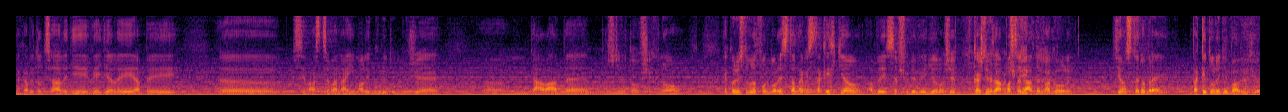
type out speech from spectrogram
tak aby to třeba lidi věděli, aby uh, si vás třeba najímali kvůli tomu, že um, dáváte prostě do toho všechno. Jako když jste byl fotbalista, tak byste taky chtěl, aby se všude vědělo, že v každém zápase počkejte. dáte dva góly. Jo, jste dobrý. Taky to lidi baví, že jo?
